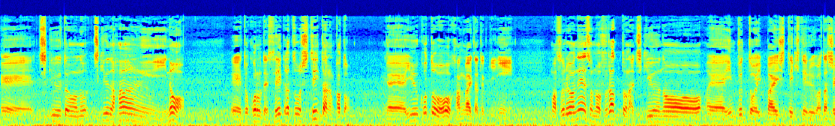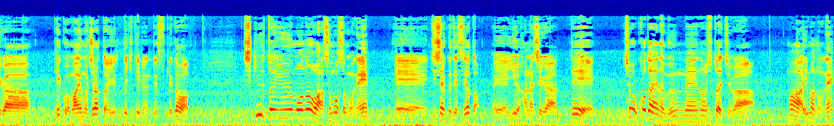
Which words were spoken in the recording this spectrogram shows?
えー、地球との、地球の範囲の、えー、ところで生活をしていたのかと、えー、いうことを考えたときに、まあそれはね、そのフラットな地球の、えー、インプットをいっぱいしてきてる私が結構前もちらっとは言ってきてるんですけど、地球というものはそもそもね、えー、磁石ですよという話があって、超古代の文明の人たちは、まあ今のね、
